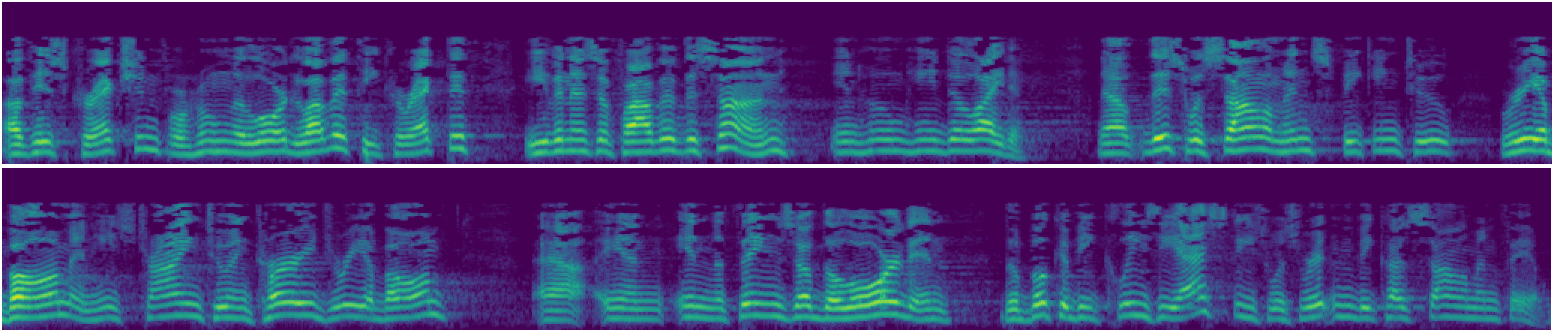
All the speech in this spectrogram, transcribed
of his correction, for whom the Lord loveth, he correcteth, even as a father the son, in whom he delighteth. Now, this was Solomon speaking to Rehoboam, and he's trying to encourage Rehoboam uh, in in the things of the Lord. And the book of Ecclesiastes was written because Solomon failed.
